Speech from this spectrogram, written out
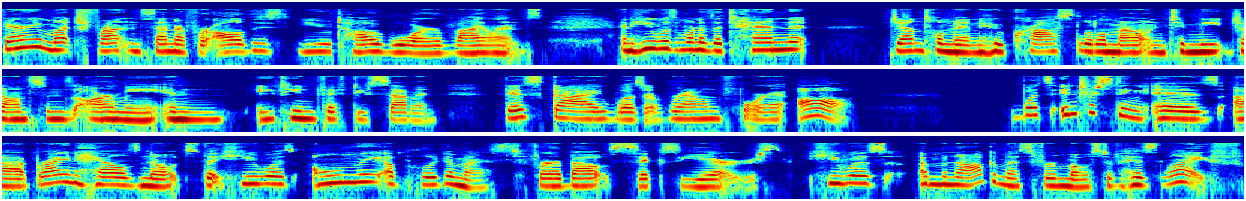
very much front and center for all this Utah war violence. And he was one of the 10 gentlemen who crossed Little Mountain to meet Johnston's army in 1857. This guy was around for it all. What's interesting is uh, Brian Hales notes that he was only a polygamist for about six years. He was a monogamist for most of his life.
